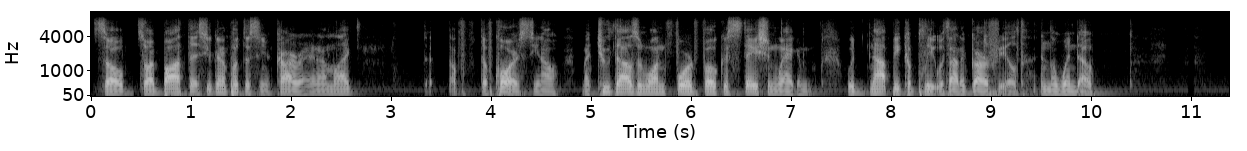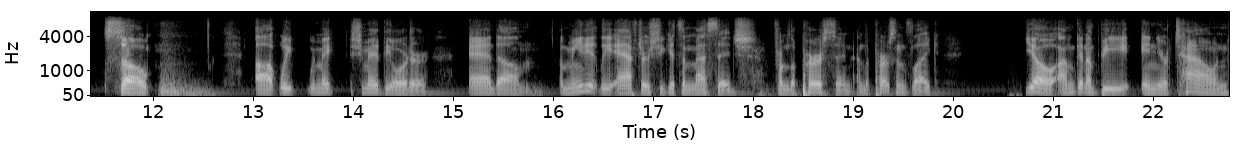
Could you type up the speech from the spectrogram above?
"So, so I bought this. You're gonna put this in your car, right?" And I'm like, "Of, of course. You know, my 2001 Ford Focus station wagon would not be complete without a Garfield in the window." So, uh, we we make she made the order, and um, immediately after she gets a message from the person and the person's like yo i'm gonna be in your town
